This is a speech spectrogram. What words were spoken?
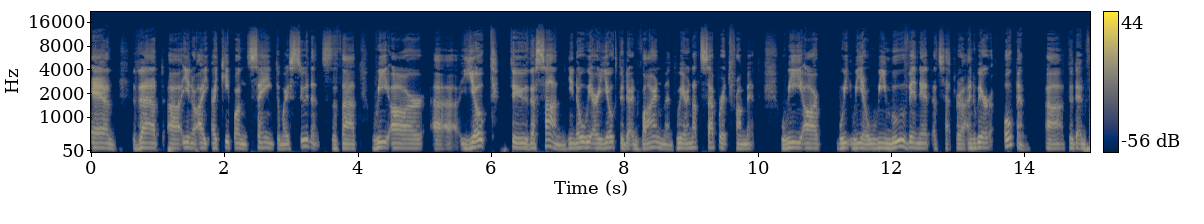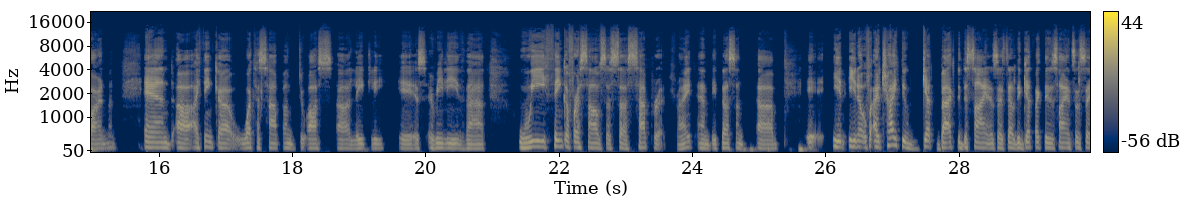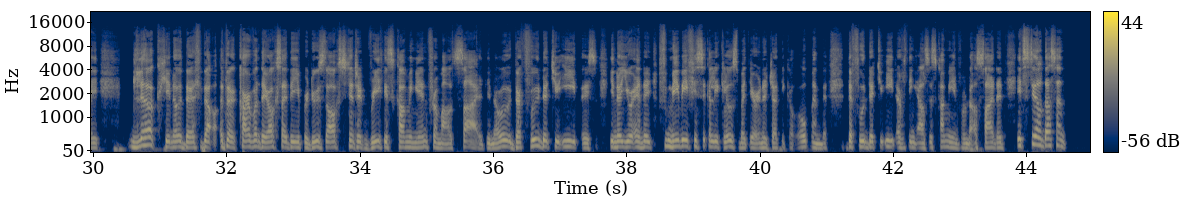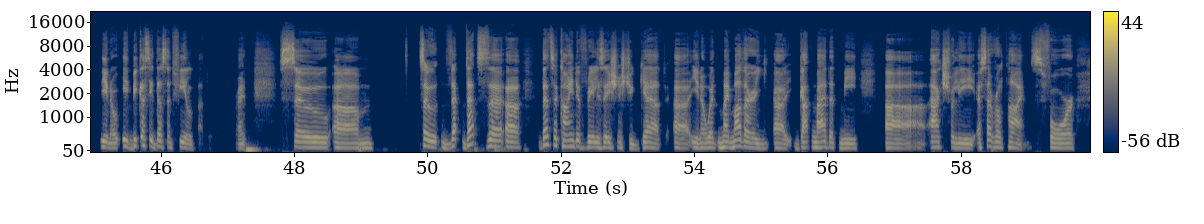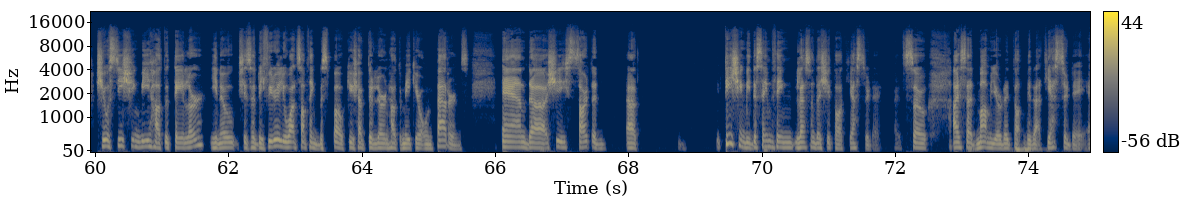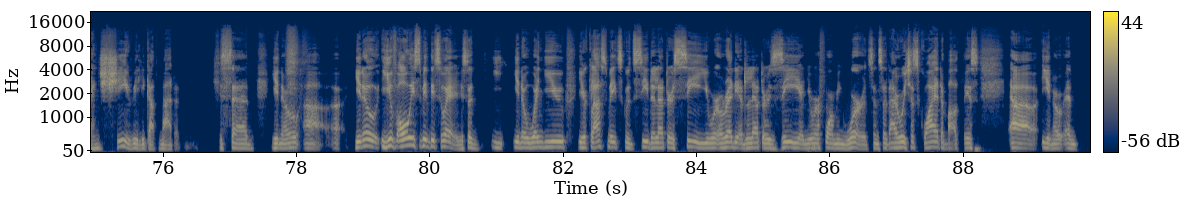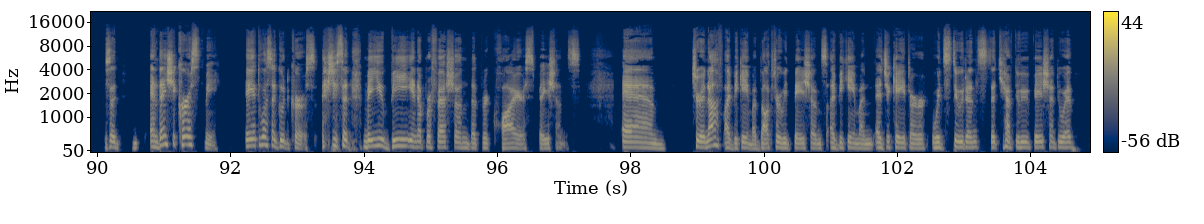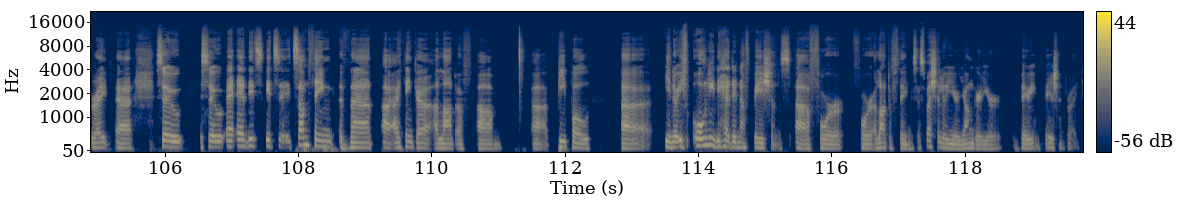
And that uh, you know I, I keep on saying to my students that we are uh, yoked to the sun. You know, we are yoked to the environment. We are not separate from it. We are, we, we, you know, we move in it, etc. And we are open uh, to the environment. And uh, I think uh, what has happened to us uh, lately is really that we think of ourselves as uh, separate, right? And it doesn't, uh, it, you know, I try to get back to the science, I tell to get back to the science and say, look, you know, the, the, the carbon dioxide that you produce, the oxygen that you breathe is coming in from outside. You know, the food that you eat is, you know, you're ener- maybe physically close, but you're energetically open. The, the food that you eat, everything else is coming in from the outside. And it still doesn't, you know, it, because it doesn't feel that way, right? So, um, so that, that's the uh, that's a kind of realizations you get. Uh, you know, when my mother uh, got mad at me, uh, actually uh, several times for she was teaching me how to tailor. You know, she said if you really want something bespoke, you have to learn how to make your own patterns. And uh, she started teaching me the same thing lesson that she taught yesterday. Right? So I said, "Mom, you already taught me that yesterday," and she really got mad at me she said, you know, uh, uh, you know, you've always been this way. He said, you know, when you, your classmates could see the letter C, you were already at letter Z and you were forming words and said, I was just quiet about this. Uh, you know, and he said, and then she cursed me. It was a good curse. She said, may you be in a profession that requires patience. And True enough, I became a doctor with patients. I became an educator with students that you have to be patient with, right? Uh, so so and it's it's it's something that I think a, a lot of um, uh, people, uh, you know, if only they had enough patience uh, for for a lot of things, especially when you're younger, you're very impatient, right?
